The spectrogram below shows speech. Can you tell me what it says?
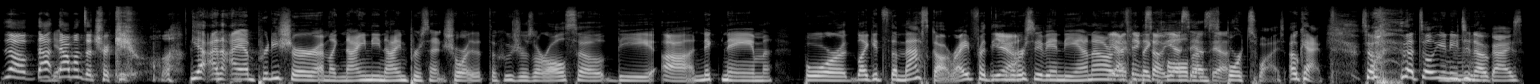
no, that Yeah. that one's a tricky one. Yeah, and I am pretty sure, I'm like 99% sure that the Hoosiers are also the uh, nickname for, like, it's the mascot, right? For the Yeah. University of Indiana, or Yeah, that's what they so. call Yes, them yes, yes. sports wise. Okay. So that's all you need to mm-hmm. know, guys.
